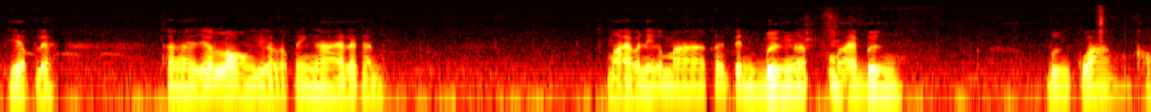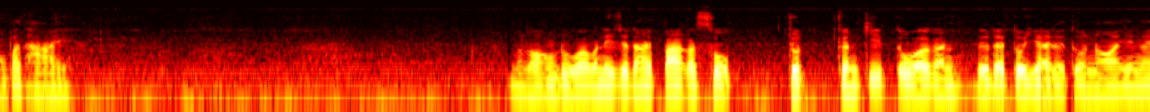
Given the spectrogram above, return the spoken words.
เพียบเลย ถ้าไงจะลองเหยื่อแบบง่ายๆแล้วกัน หมายวันนี้ก็มาก็เป็นบึงนะครับ หมายบึง บึงกว้างของปลาทาย มาลองดูว่าวันนี้จะได้ปลากระสูบ กันกี่ตัวกัน หรือได้ตัวใหญ่หรือตัวน้อยยังไง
